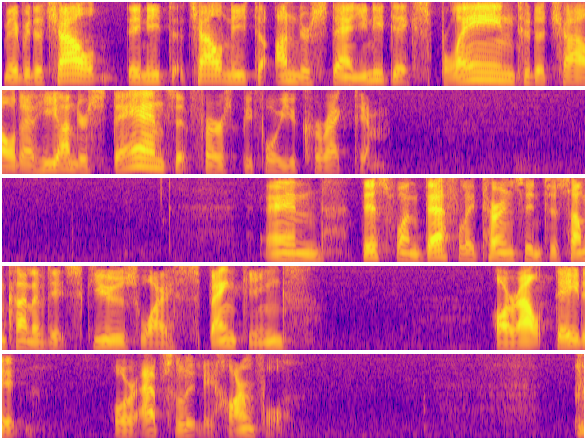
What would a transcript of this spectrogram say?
Maybe the child they need the child needs to understand. You need to explain to the child that he understands it first before you correct him. And this one definitely turns into some kind of excuse why spankings are outdated or absolutely harmful.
